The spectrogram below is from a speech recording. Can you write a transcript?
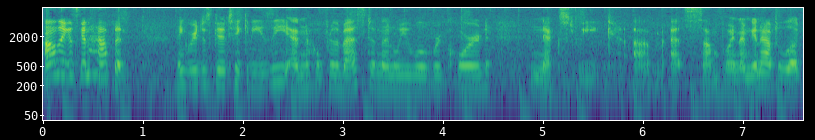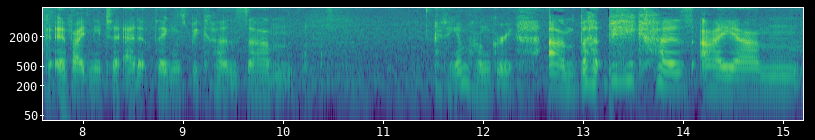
I don't think it's gonna happen. I think we're just to take it easy and hope for the best and then we will record next week um, at some point. I'm to have to look if I need to edit things because um, I think I'm hungry. Um, but because I, um,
